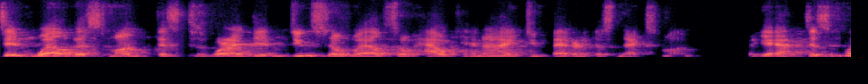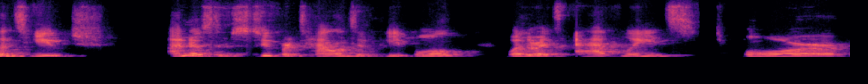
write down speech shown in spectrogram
did well this month. This is where I didn't do so well. So how can I do better this next month? But yeah, discipline's huge. I know some super talented people, whether it's athletes or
